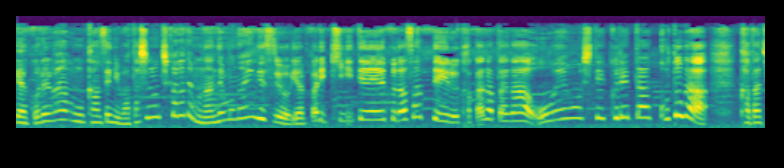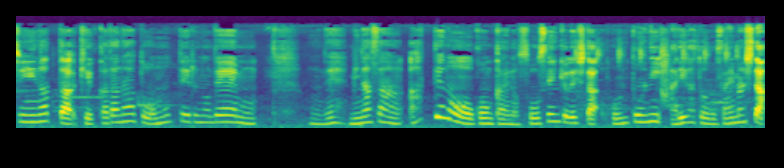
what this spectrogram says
いや、これはもう完全に私の力でも何でもないんですよ。やっぱり聞いてくださっている方々が応援をしてくれたことが形になった結果だなと思っているので、もうもうね、皆さんあっての今回の総選挙でした。本当にありがとうございました。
